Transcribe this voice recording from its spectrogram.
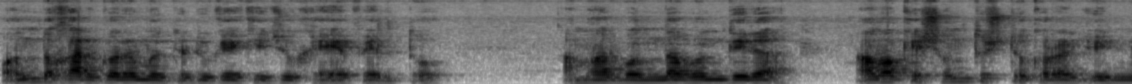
অন্ধকার ঘরের মধ্যে ঢুকে কিছু খেয়ে ফেলতো। আমার বন্দাবন্দিরা আমাকে সন্তুষ্ট করার জন্য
